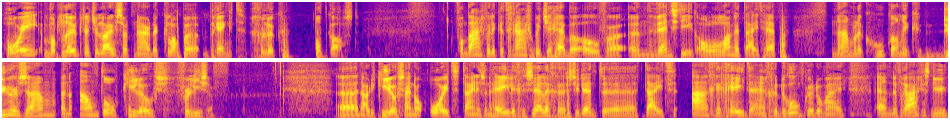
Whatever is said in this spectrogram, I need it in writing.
Hoi, wat leuk dat je luistert naar de Klappen Brengt Geluk podcast. Vandaag wil ik het graag met je hebben over een wens die ik al lange tijd heb. Namelijk, hoe kan ik duurzaam een aantal kilo's verliezen? Uh, nou, die kilo's zijn er ooit tijdens een hele gezellige studententijd aangegeten en gedronken door mij. En de vraag is nu,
